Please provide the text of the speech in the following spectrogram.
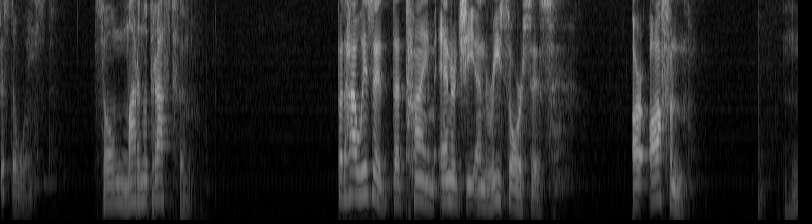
Just a waste. Są marnotrawstwem. But how is it that time, energy, and resources are often mm-hmm.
